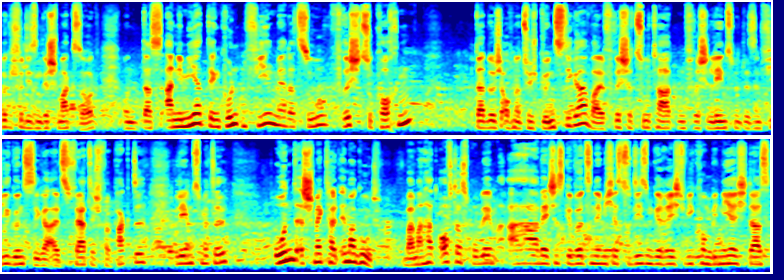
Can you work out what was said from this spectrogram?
wirklich für diesen Geschmack sorgt. Und das animiert den Kunden viel mehr dazu, frisch zu kochen dadurch auch natürlich günstiger, weil frische Zutaten, frische Lebensmittel sind viel günstiger als fertig verpackte Lebensmittel. Und es schmeckt halt immer gut, weil man hat oft das Problem, ah, welches Gewürz nehme ich jetzt zu diesem Gericht, wie kombiniere ich das?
